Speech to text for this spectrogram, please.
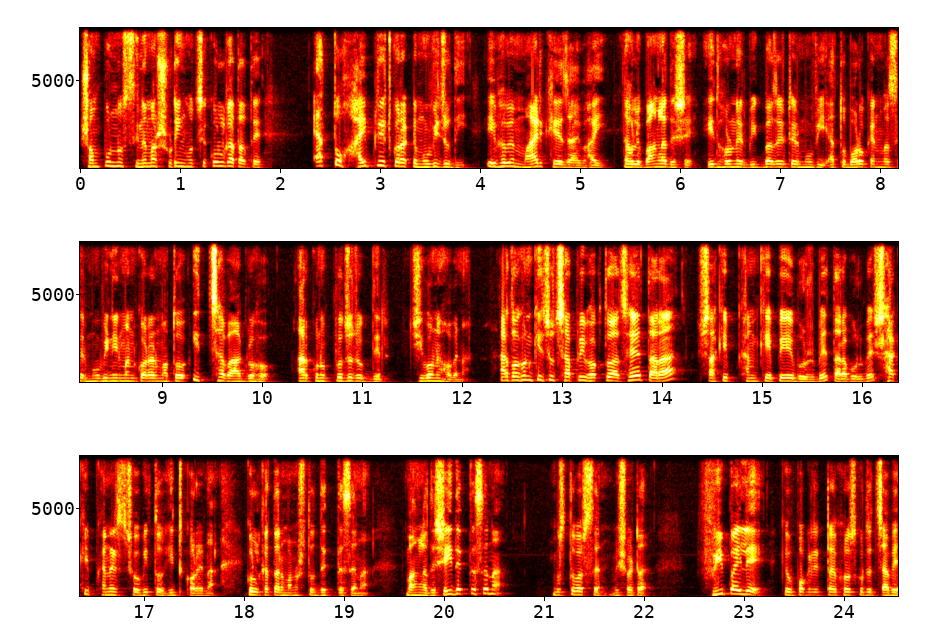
সম্পূর্ণ সিনেমার শুটিং হচ্ছে কলকাতাতে এত হাই ক্রিয়েট করা একটা মুভি যদি এইভাবে মায়ের খেয়ে যায় ভাই, তাহলে বাংলাদেশে এই ধরনের বিগ বাজেটের মুভি এত বড় ক্যানভাসের মুভি নির্মাণ করার মতো ইচ্ছা বা আগ্রহ আর কোনো প্রযোজকদের জীবনে হবে না। আর তখন কিছু ছাত্রী ভক্ত আছে, তারা শাকিব খানকে পেয়ে বসবে, তারা বলবে শাকিব খানের ছবি তো হিট করে না, কলকাতার মানুষ তো দেখতেছে না, বাংলাদেশেই দেখতেছে না। বুঝতে পারছেন বিষয়টা? ফ্রি পাইলে কেউ পকেটের টাকা খরচ করতে চাবে?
